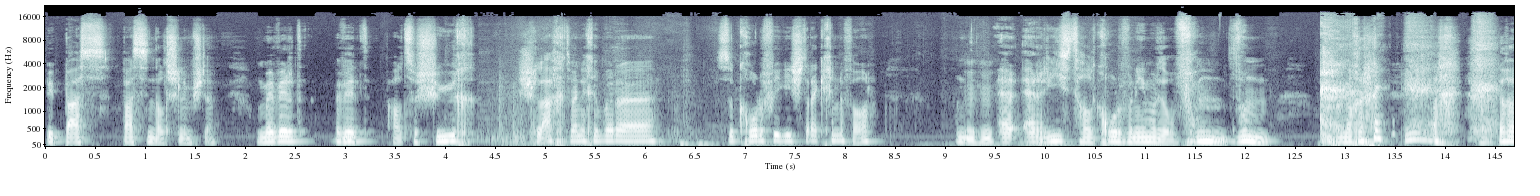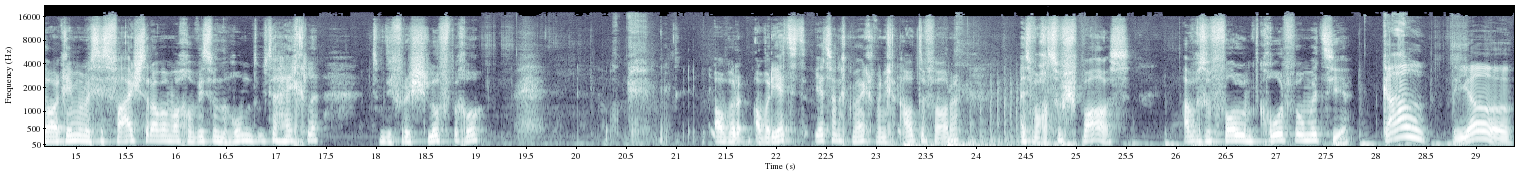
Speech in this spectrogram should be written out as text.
bei Pass, Pass sind halt das Schlimmste. Und mir wird, mir wird halt so schüch schlecht, wenn ich über äh, so kurvige Strecken fahre. Und er, er reißt halt Kurven immer so, wumm, wumm. Und nachher, nachher habe ich immer müssen das Fenster runter machen und wie so ein Hund raushecheln, um die frische Luft zu bekommen. Aber, aber jetzt, jetzt habe ich gemerkt, wenn ich Auto fahre, es macht so Spaß. Einfach so voll um die Kurve rumziehen. Gell? Ja,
